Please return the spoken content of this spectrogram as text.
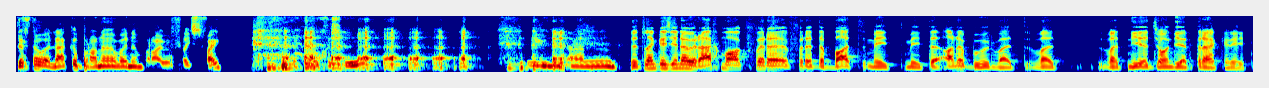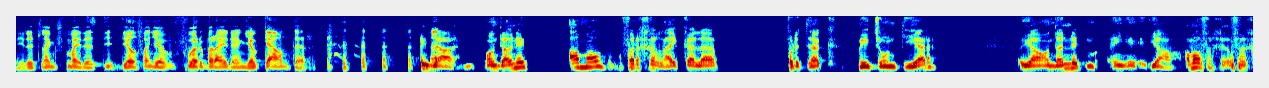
dis nou 'n lekker brandewyn en braaivleis feit. Ek het nou gesê. en uh, dit klink as jy nou regmaak vir 'n vir 'n debat met met 'n ander boer wat wat wat nie 'n John Deere trekker het nie. Dit klink vir my dis deel van jou voorbereiding, jou counter. ja, onthou net almal vergelyk hulle produk met John Deere. Ja, en dan net ja, almal ver, ver,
